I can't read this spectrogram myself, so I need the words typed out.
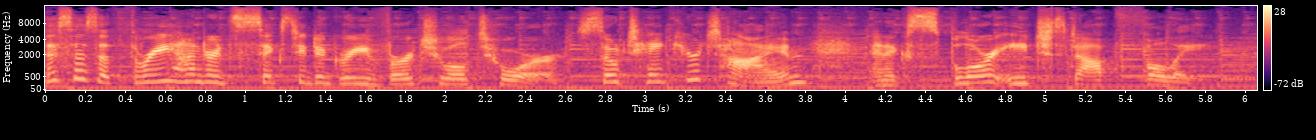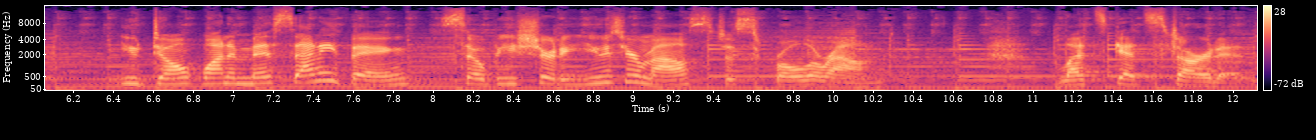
This is a 360 degree virtual tour, so take your time and explore each stop fully. You don't want to miss anything, so be sure to use your mouse to scroll around. Let's get started.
